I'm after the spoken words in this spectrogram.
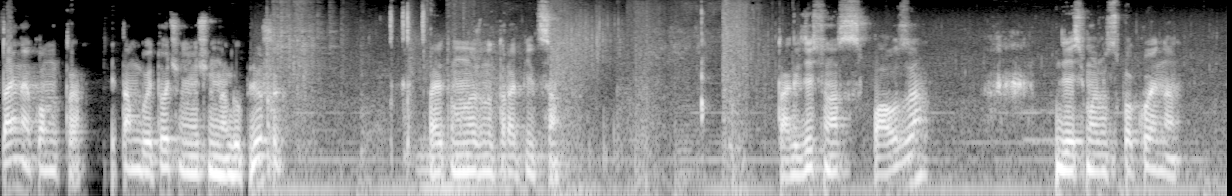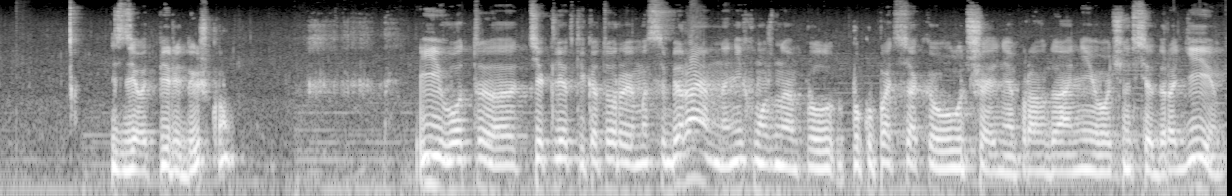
Тайная комната. И там будет очень-очень много плюшек. Поэтому нужно торопиться. Так, здесь у нас пауза. Здесь можно спокойно сделать передышку. И вот э, те клетки, которые мы собираем, на них можно покупать всякое улучшение. Правда, они очень все дорогие.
